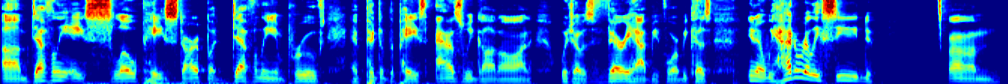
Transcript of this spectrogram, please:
Um, definitely a slow pace start, but definitely improved and picked up the pace as we got on, which I was very happy for because you know we hadn't really seen. Um,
